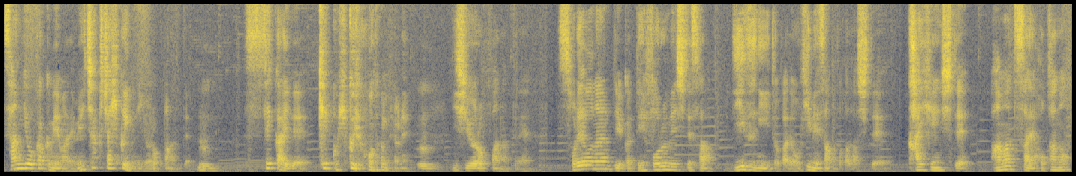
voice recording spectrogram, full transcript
産業革命までめちゃくちゃ低いのにヨーロッパなんて。うん世界で結構低い方なんだよね。うん。西ヨーロッパなんてね。それをなんていうかデフォルメしてさディズニーとかでお姫様とか出して改変して天津さえ他の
